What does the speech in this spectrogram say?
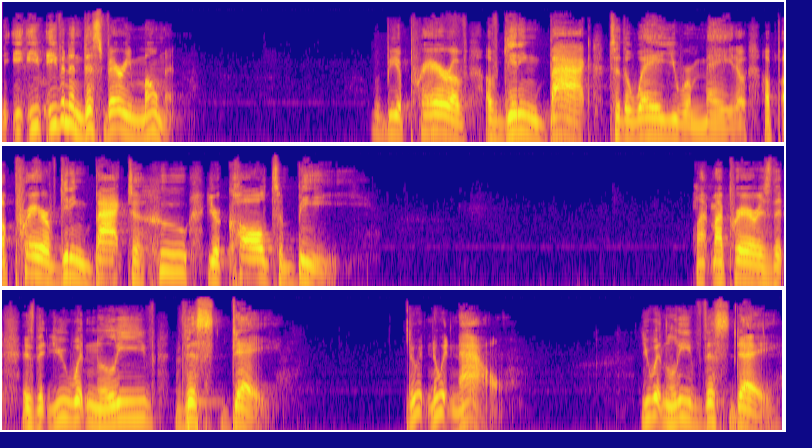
e- even in this very moment, would be a prayer of, of getting back to the way you were made, a, a prayer of getting back to who you're called to be. My, my prayer is that, is that you wouldn't leave this day. Do it, do it now. You wouldn't leave this day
